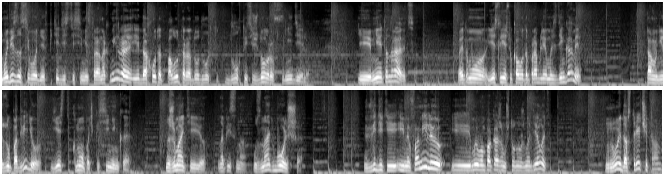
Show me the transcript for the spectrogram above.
Мой бизнес сегодня в 57 странах мира и доход от полутора до двух, двух тысяч долларов в неделю. И мне это нравится. Поэтому, если есть у кого-то проблемы с деньгами, там внизу под видео есть кнопочка синенькая. Нажимайте ее, написано «Узнать больше». Введите имя, фамилию, и мы вам покажем, что нужно делать. Ну и до встречи там.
